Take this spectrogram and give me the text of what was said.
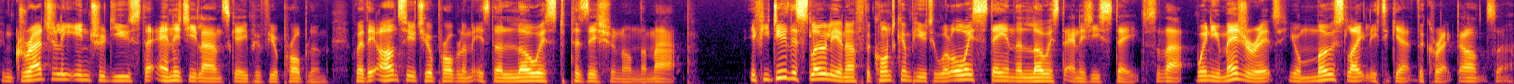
and gradually introduce the energy landscape of your problem, where the answer to your problem is the lowest position on the map. If you do this slowly enough, the quantum computer will always stay in the lowest energy state, so that when you measure it, you're most likely to get the correct answer.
